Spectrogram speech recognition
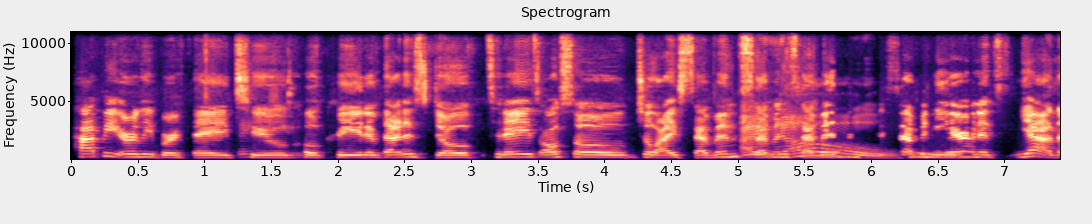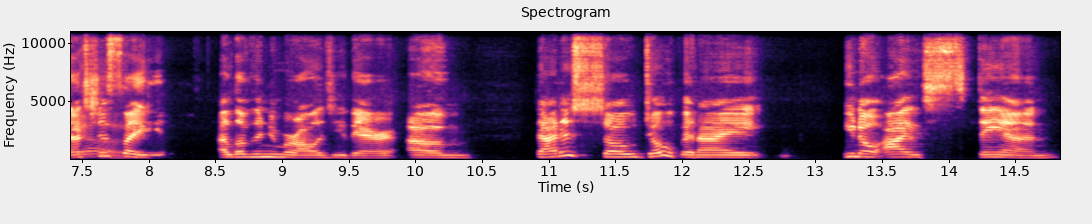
happy early birthday Thank to Cult Creative. That is dope. Today is also July 7th, 7 7, seven year. And it's, yeah, that's yeah. just like, I love the numerology there. Um, that is so dope. And I, you know, I stand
